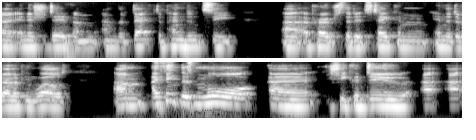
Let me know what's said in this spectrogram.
uh, initiative and, and the debt dependency uh, approach that it's taken in the developing world. Um, I think there's more uh, she could do uh, uh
